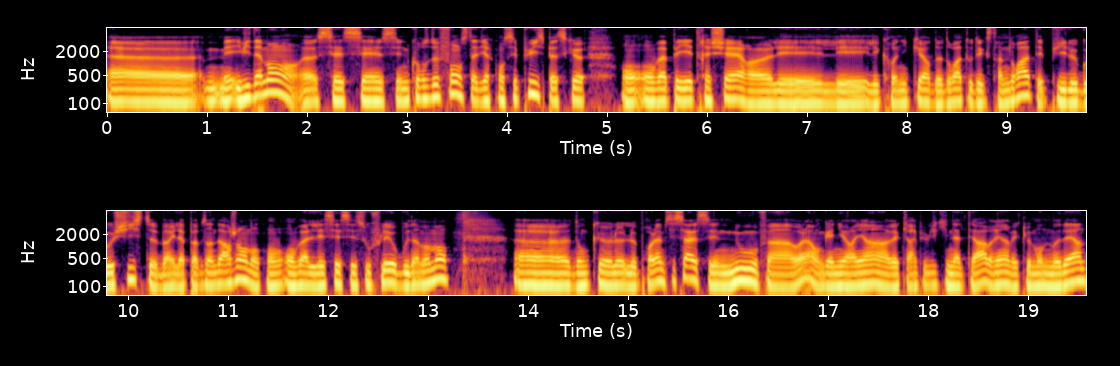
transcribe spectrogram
Euh, mais évidemment, euh, c'est- une course de fond, c'est-à-dire qu'on s'épuise parce que on, va payer très cher euh, les, les, chroniqueurs de droite ou d'extrême droite, et puis le gauchiste, ben, il a pas besoin d'argent, donc on, on va le laisser s'essouffler au bout d'un moment. Euh, donc euh, le, problème, c'est ça, c'est nous, enfin voilà, on gagne rien avec la République inaltérable, rien avec le monde moderne.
